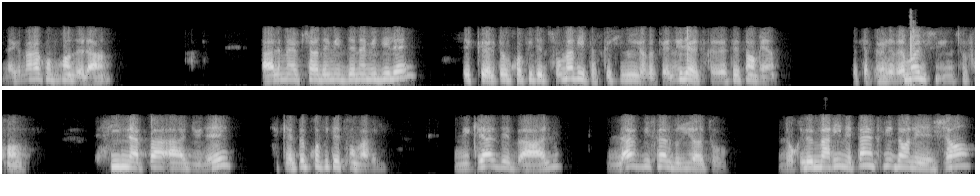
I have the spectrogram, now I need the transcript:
La Gemara comprend de là. C'est qu'elle peut profiter de son mari, parce que sinon il aurait pu annuler, elle serait restée sans rien. Ça vraiment une, souffrance. S'il n'a pas à annuler, c'est qu'elle peut profiter de son mari. Miklal de Baal, la brioto. Donc le mari n'est pas inclus dans les gens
